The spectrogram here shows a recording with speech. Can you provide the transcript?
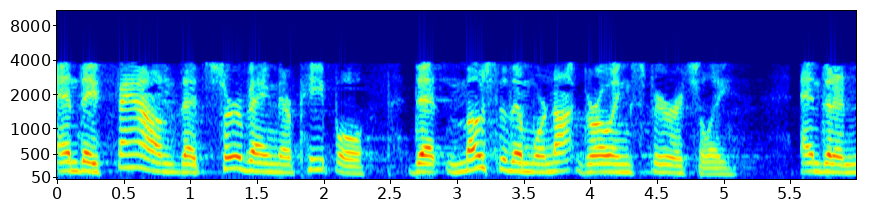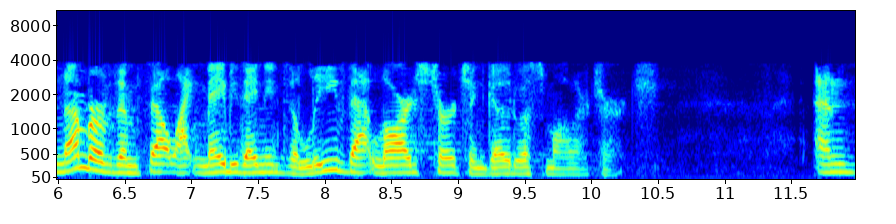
And they found that surveying their people, that most of them were not growing spiritually, and that a number of them felt like maybe they needed to leave that large church and go to a smaller church. And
